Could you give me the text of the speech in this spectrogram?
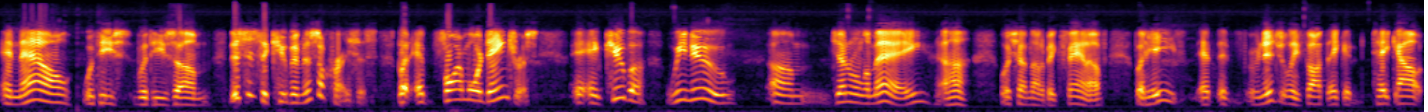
and now with these with these um, this is the Cuban Missile Crisis, but far more dangerous. In Cuba, we knew um, General LeMay, uh, which I'm not a big fan of, but he originally thought they could take out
